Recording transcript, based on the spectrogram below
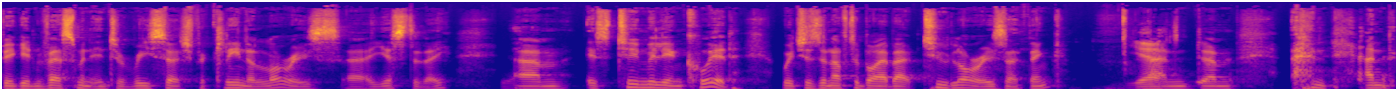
big investment into research for cleaner lorries uh, yesterday. Yeah. Um, it's two million quid, which is enough to buy about two lorries, I think. Yeah, and um, and and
